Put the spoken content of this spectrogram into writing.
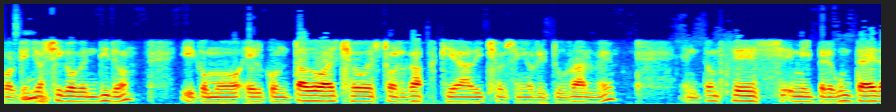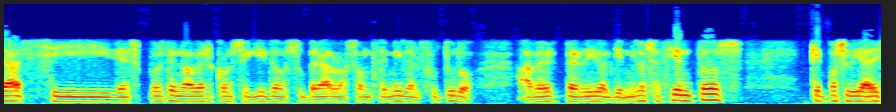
porque yo sigo vendido y como el contado ha hecho estos gaps que ha dicho el señor Iturralbe, entonces mi pregunta era si después de no haber conseguido superar los 11.000 el futuro, haber perdido el 10.800, ¿qué posibilidades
